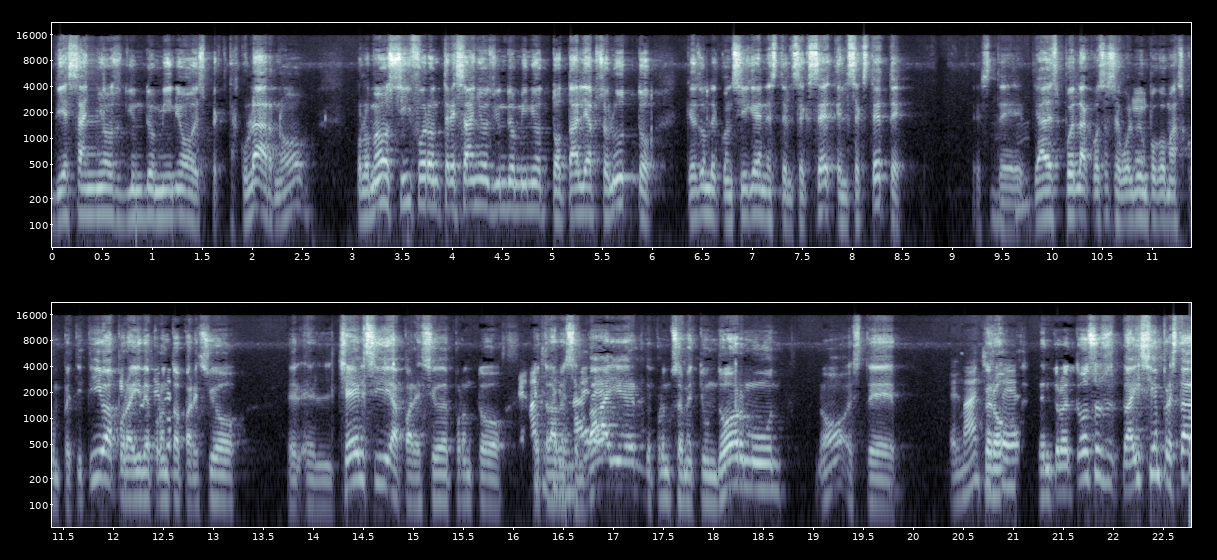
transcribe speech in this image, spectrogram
10 años de un dominio espectacular, ¿no? Por lo menos sí fueron tres años de un dominio total y absoluto, que es donde consiguen este, el, el sextete. Este, Ya después la cosa se vuelve un poco más competitiva, por ahí de pronto apareció el, Chelsea, apareció de pronto otra vez el Bayern, de pronto se metió un Dortmund, ¿no? Este, el Manchester. Pero dentro de todos esos, ahí siempre está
